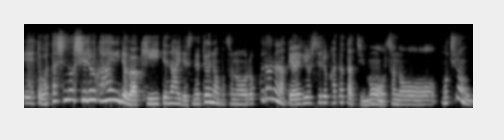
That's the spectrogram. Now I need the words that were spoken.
えー、と私の知る範囲では聞いてないですね。というのも、そのロックダウンの中営業している方たちも、そのもちろん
